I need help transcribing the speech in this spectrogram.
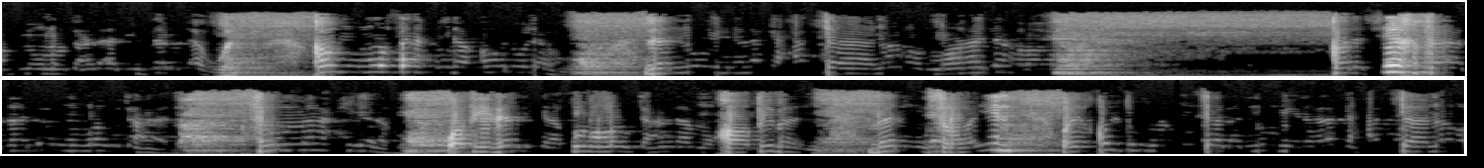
رحمه الله تعالى الإنسان الأول قوم موسى حين قالوا له لن نؤمن لك حتى نرى الله جهرا قال الشيخ فأماتهم الله تعالى ثم أحياه وفي ذلك يقول الله تعالى مخاطبا بني إسرائيل وإذ قلتم يا موسى لن نؤمن لك حتى نرى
